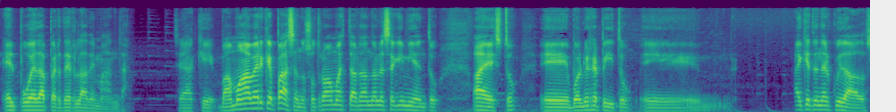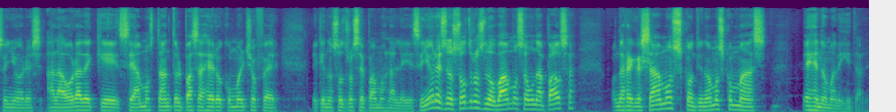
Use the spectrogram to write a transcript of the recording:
él pueda perder la demanda. O sea que vamos a ver qué pasa. Nosotros vamos a estar dándole seguimiento a esto. Eh, vuelvo y repito, eh, hay que tener cuidado, señores, a la hora de que seamos tanto el pasajero como el chofer, de que nosotros sepamos las leyes. Señores, nosotros nos vamos a una pausa. Cuando regresamos, continuamos con más de Genoma Digital.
